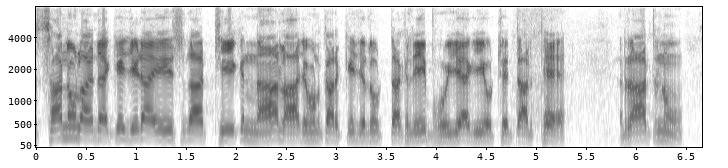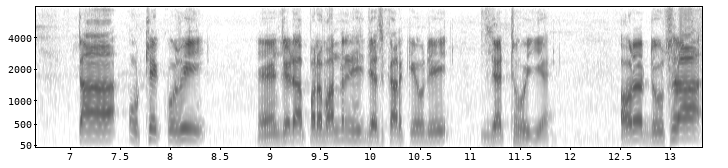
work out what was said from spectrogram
ਸਾਨੂੰ ਲੱਗਦਾ ਕਿ ਜਿਹੜਾ ਇਸ ਦਾ ਠੀਕ ਨਾ ਇਲਾਜ ਹੋਣ ਕਰਕੇ ਜਦੋਂ ਤਕਲੀਫ ਹੋਈ ਹੈਗੀ ਉੱਥੇ ਤੜਫ ਹੈ ਰਾਤ ਨੂੰ ਤਾਂ ਉੱਥੇ ਕੋਈ ਜਿਹੜਾ ਪ੍ਰਬੰਧ ਨਹੀਂ ਸੀ ਜਿਸ ਕਰਕੇ ਉਹਦੀ ਡੈਥ ਹੋਈ ਹੈ। ਔਰ ਦੂਸਰਾ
